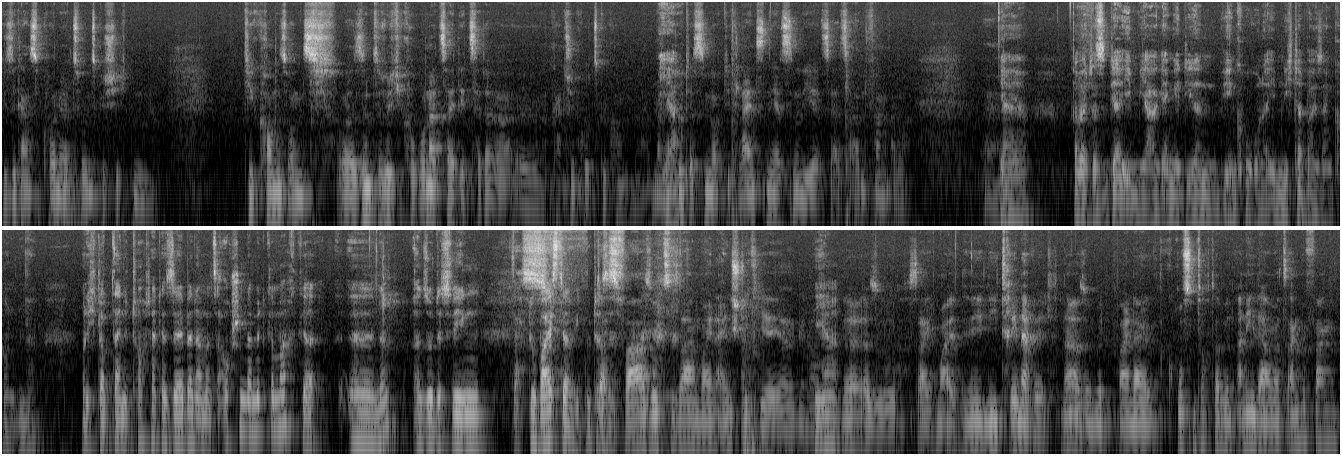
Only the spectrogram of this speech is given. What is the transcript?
diese ganzen Koordinationsgeschichten, die kommen sonst oder sind durch die Corona-Zeit etc. Äh, ganz schön kurz gekommen. Ne? Ja. Gut, das sind noch die kleinsten jetzt, die jetzt erst anfangen, aber. Äh, ja, ja. Aber das sind ja eben Jahrgänge, die dann wegen Corona eben nicht dabei sein konnten. Ne? Und ich glaube, deine Tochter hat ja selber damals auch schon damit gemacht. Äh, ne? Also deswegen, das, du weißt ja, wie gut das, das ist. Das war sozusagen mein Einstieg hier, ja, genau. Ja. Ne? Also, sage ich mal, in die, in die Trainerwelt. Ne? Also mit meiner großen Tochter, mit Anni damals angefangen.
